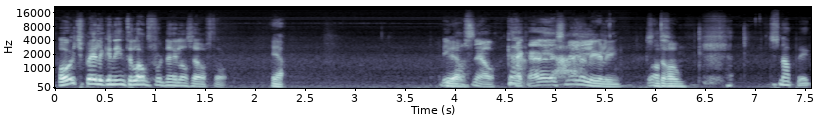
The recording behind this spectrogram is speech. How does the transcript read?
Ooit speel ik een interland voor het Nederlands elftal. Ja. Die Ja. kan snel. Kijk, hè, snelle leerling. Dat is een droom. Snap ik.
